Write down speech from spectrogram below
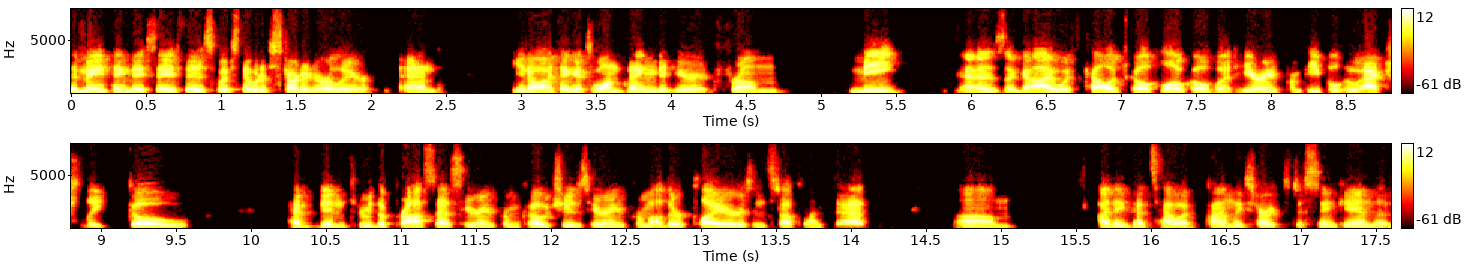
the main thing they say is they just wish they would have started earlier. And you know, I think it's one thing to hear it from me as a guy with college golf local, but hearing from people who actually go have been through the process, hearing from coaches, hearing from other players and stuff like that. Um, I think that's how it finally starts to sink in that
